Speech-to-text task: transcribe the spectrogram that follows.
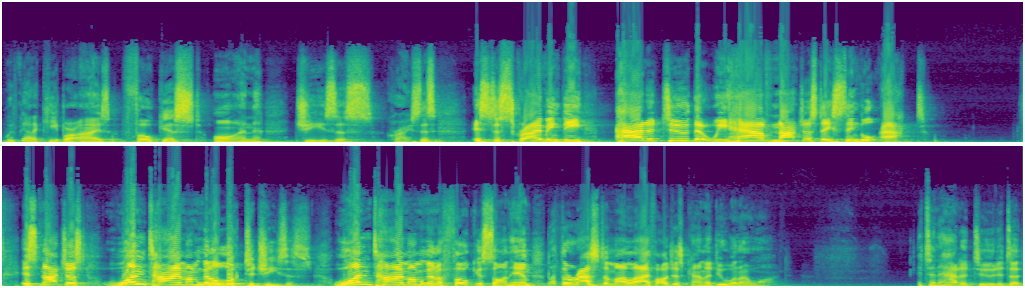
we've got to keep our eyes focused on Jesus Christ. This, it's describing the attitude that we have, not just a single act. It's not just one time I'm going to look to Jesus, one time I'm going to focus on Him, but the rest of my life I'll just kind of do what I want. It's an attitude, it's a,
